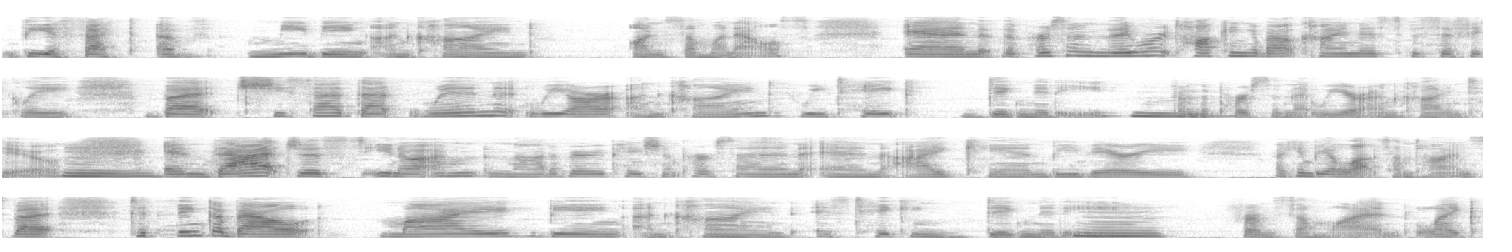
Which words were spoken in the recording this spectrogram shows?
the effect of me being unkind on someone else. And the person, they weren't talking about kindness specifically, but she said that when we are unkind, we take dignity mm. from the person that we are unkind to. Mm. And that just, you know, I'm not a very patient person and I can be very, I can be a lot sometimes, but to think about my being unkind is taking dignity mm. from someone. Like,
